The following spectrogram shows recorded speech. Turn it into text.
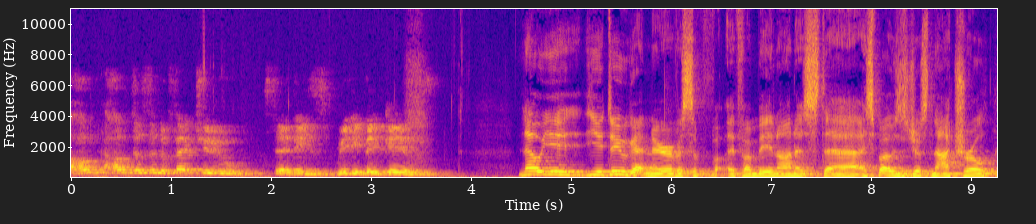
how how does it affect you? Say these really big games. No, you you do get nervous if, if I'm being honest. Uh, I suppose it's just natural,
